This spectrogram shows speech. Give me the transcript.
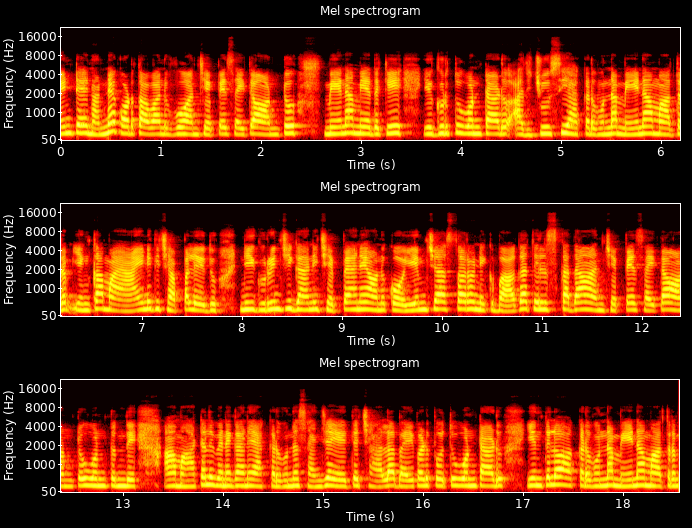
ఏంటే? నన్నే కొడతావా నువ్వు? అని చెప్పేసి అయితే అంటూ మీనా మీదకి ఎగురుతూ ఉంటాడు. అది చూసి అక్కడ ఉన్న మీనా మాత్రం ఇంకా మా ఆయనకి చెప్పలేదు. నీ గురించి కానీ చెప్పానే అనుకో. ఏం చేస్తారో నీకు బాగా తెలుసు కదా? అని చెప్పేసి అయితే అంటూ అంటూ ఉంటుంది. ఆ మాటలు వినగానే అక్కడ ఉన్న సంజయ్ అయితే చాలా భయపడిపోతూ ఉంటాడు. ఇంతలో అక్కడ ఉన్న మీనా మాత్రం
